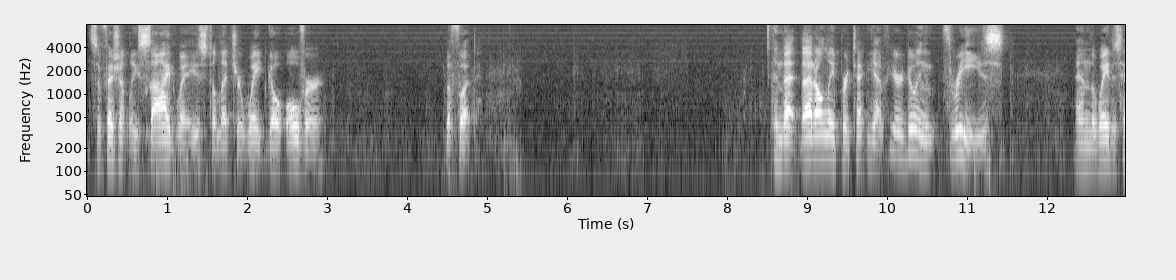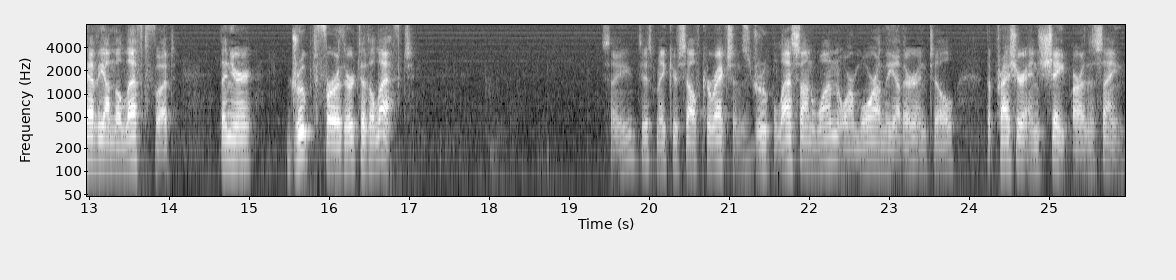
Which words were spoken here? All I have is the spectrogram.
sufficiently sideways to let your weight go over the foot. And that, that only protect, yeah, if you're doing threes and the weight is heavy on the left foot, then you're drooped further to the left. So you just make yourself corrections. Droop less on one or more on the other until the pressure and shape are the same.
